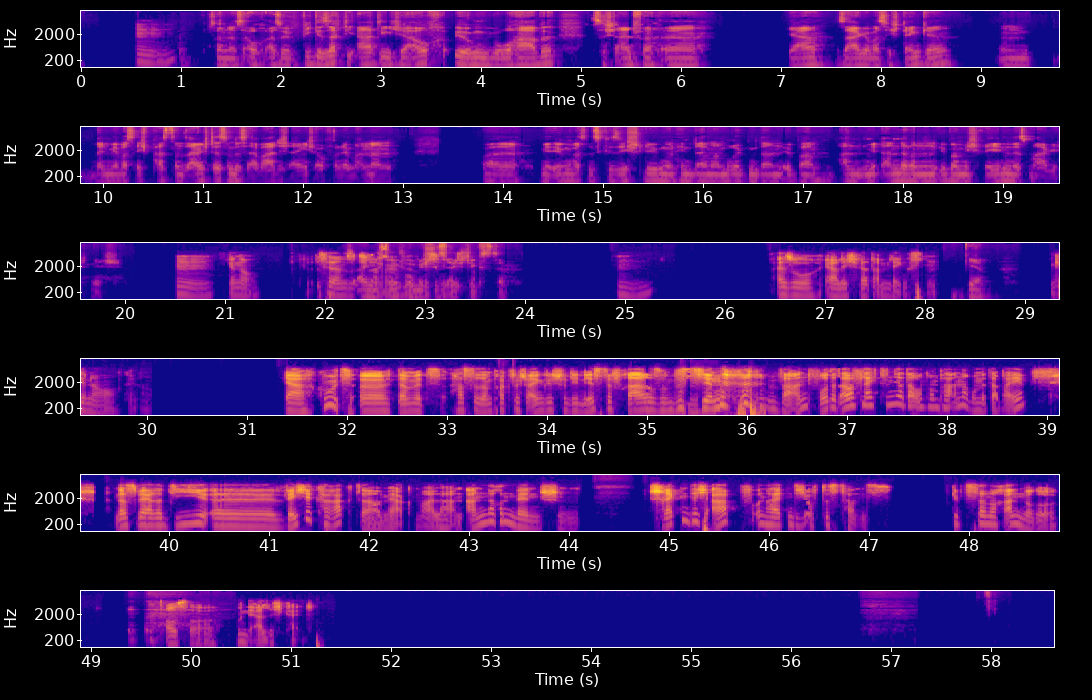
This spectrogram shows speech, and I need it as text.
Mhm. Sondern es auch also, wie gesagt, die Art, die ich ja auch irgendwo habe, dass ich einfach, äh, ja, sage, was ich denke. Und wenn mir was nicht passt, dann sage ich das und das erwarte ich eigentlich auch von dem anderen. Weil mir irgendwas ins Gesicht lügen und hinter meinem Rücken dann über an mit anderen über mich reden, das mag ich nicht. Mhm, genau. Ist ja dann Das ist eigentlich sozusagen so irgendwo für mich das. Wichtigste. Mhm. Also, ehrlich währt am längsten. Ja. Genau, genau. Ja, gut, äh, damit hast du dann praktisch eigentlich schon die nächste Frage so 'n Mhm. bisschen beantwortet, aber vielleicht sind ja da auch noch 'n paar andere mit dabei. Das wäre die, äh, welche Charaktermerkmale an anderen Menschen schrecken dich ab und halten dich auf Distanz? Gibt's da noch andere außer Unehrlichkeit?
